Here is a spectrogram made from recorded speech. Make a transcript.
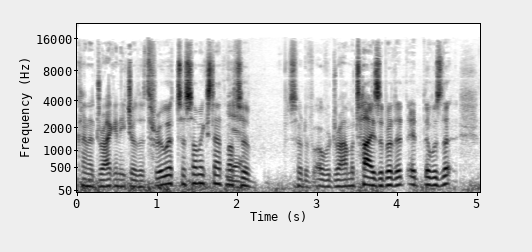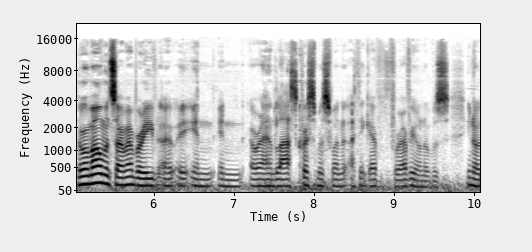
kind of dragging each other through it to some extent, not Yeah. to sort of over dramatize it, but it, it there was the, there were moments I remember even uh, in in around last Christmas when I think for everyone it was you know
